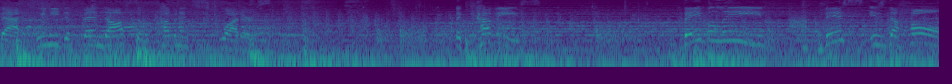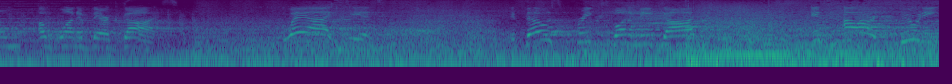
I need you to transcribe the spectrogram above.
That, we need to fend off some Covenant squatters. The Coveys. They believe this is the home of one of their gods. The way I see it, if those freaks want to meet God, it's our duty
